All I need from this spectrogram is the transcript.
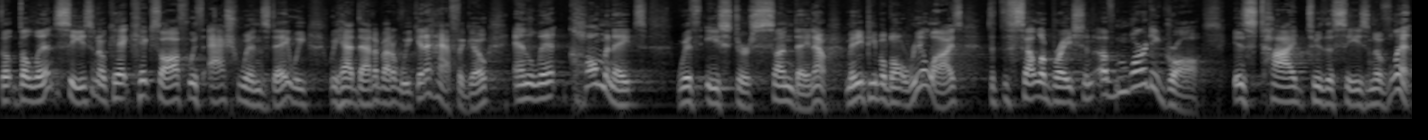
The, the, Lent season, okay, it kicks off with Ash Wednesday. We, we had that about a week and a half ago, and Lent culminates with Easter Sunday. Now, many people don't realize that the celebration of Mardi Gras is tied to the season of Lent.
